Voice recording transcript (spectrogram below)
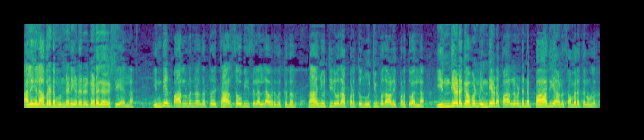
അല്ലെങ്കിൽ അവരുടെ മുന്നണിയുടെ ഒരു ഘടകകക്ഷിയല്ല. ഇന്ത്യൻ പാർലമെന്റിനകത്ത് ചാർ സൗബീസിലല്ല അവർ നിൽക്കുന്നത്. നാനൂറ്റി ഇരുപത് അപ്പുറത്തും നൂറ്റി മുപ്പത് ആൾ ഇപ്പുറത്തും അല്ല. ഇന്ത്യയുടെ ഗവൺ ഇന്ത്യയുടെ പാർലമെന്റിന്റെ പാതിയാണ് സമരത്തിനുള്ളത്.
